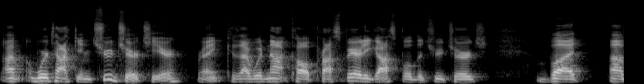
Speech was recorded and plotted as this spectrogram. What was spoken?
Um, we're talking true church here, right? Because I would not call prosperity gospel the true church, but uh,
